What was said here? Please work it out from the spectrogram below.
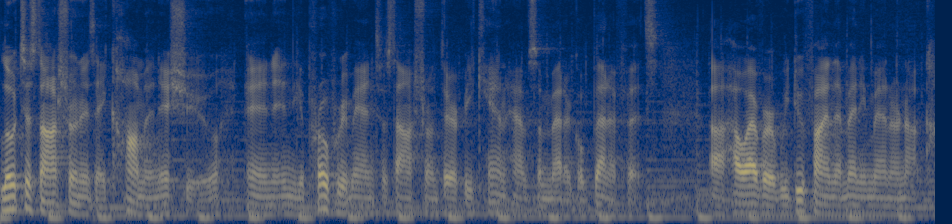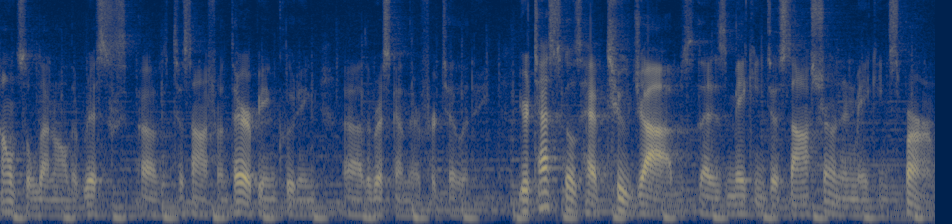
Low testosterone is a common issue, and in the appropriate man, testosterone therapy can have some medical benefits. Uh, however, we do find that many men are not counseled on all the risks of testosterone therapy, including uh, the risk on their fertility. Your testicles have two jobs, that is making testosterone and making sperm.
